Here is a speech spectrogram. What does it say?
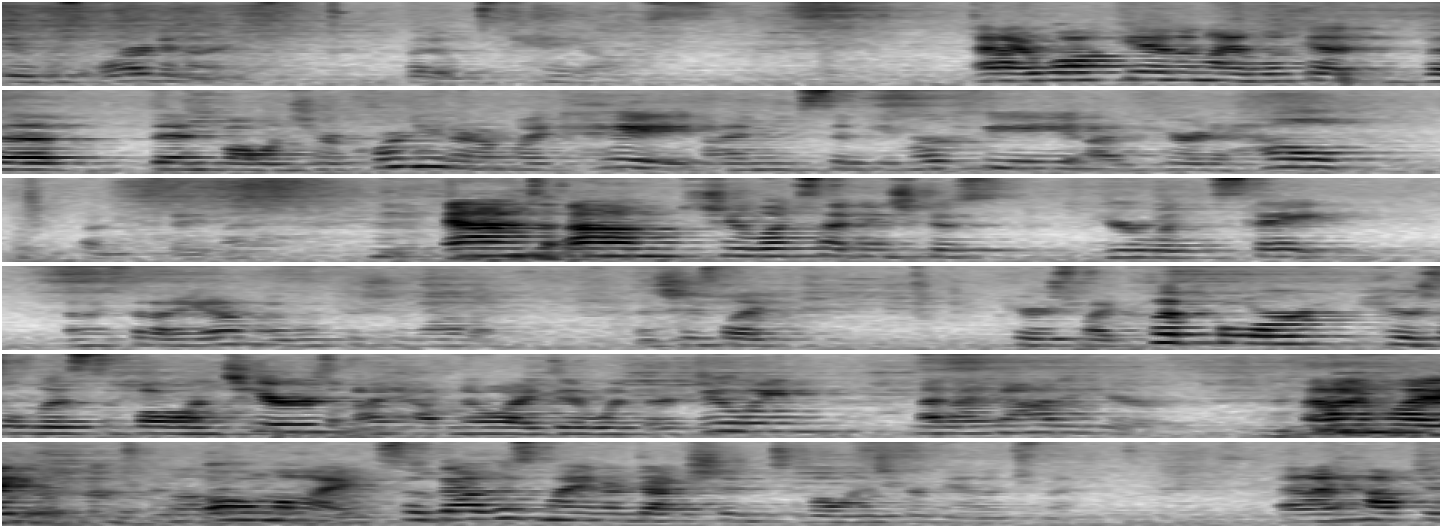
It was organized, but it was chaos. And I walk in and I look at the then volunteer coordinator. I'm like, hey, I'm Cindy Murphy. I'm here to help. Funny statement. And um, she looks at me and she goes, you're with the state. And I said, I am. I'm with Fish and And she's like, here's my clipboard. Here's a list of volunteers. I have no idea what they're doing. And I'm out of here. And I'm like, oh my. So that was my introduction to volunteer management. And I have to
